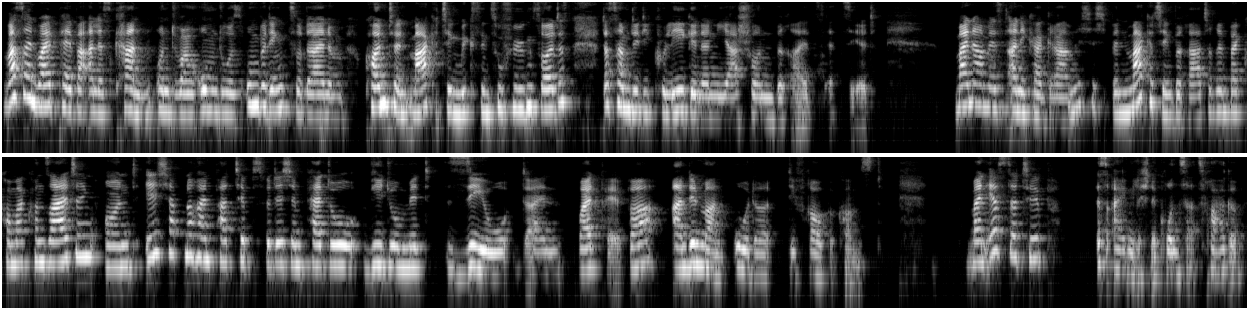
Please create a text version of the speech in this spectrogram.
Was ein White Paper alles kann und warum du es unbedingt zu deinem Content-Marketing-Mix hinzufügen solltest, das haben dir die Kolleginnen ja schon bereits erzählt. Mein Name ist Annika Gramlich, ich bin Marketingberaterin bei Comma Consulting und ich habe noch ein paar Tipps für dich im Petto, wie du mit SEO dein White Paper an den Mann oder die Frau bekommst. Mein erster Tipp ist eigentlich eine Grundsatzfrage.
